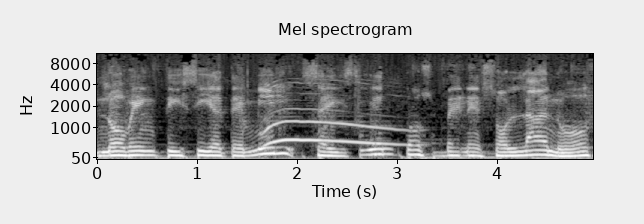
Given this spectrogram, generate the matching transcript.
97.600 venezolanos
